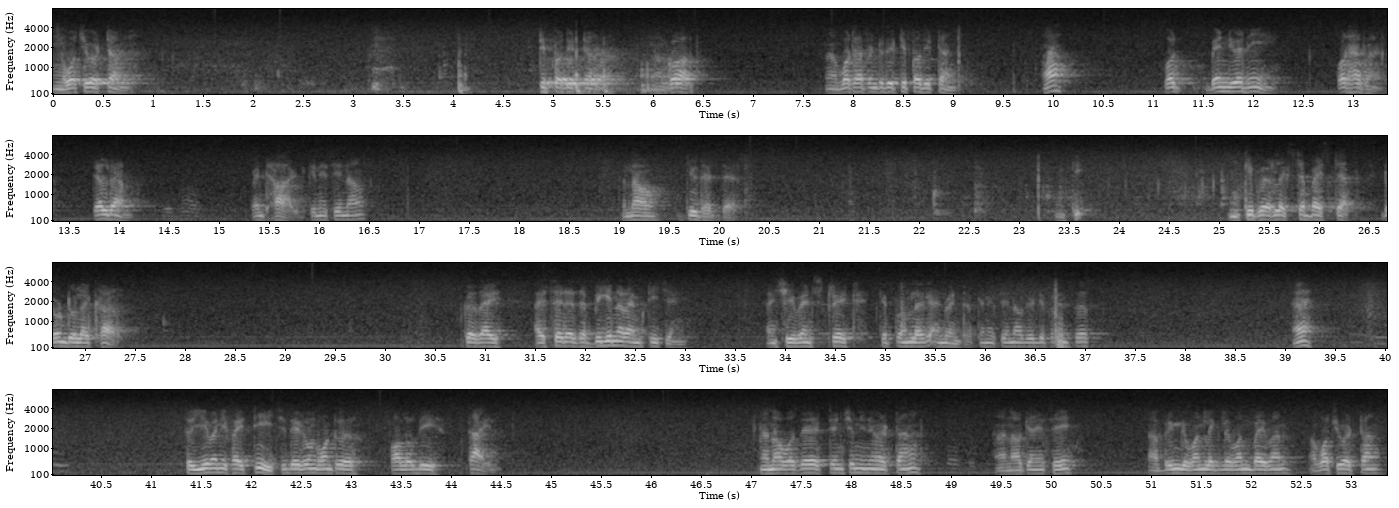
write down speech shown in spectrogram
Watch your tongue. Tip of the tongue. Now go up. Now what happened to the tip of the tongue? Huh? What? Bend your knee. What happened? Tell them. Went hard. Can you see now? And now give that there. And keep, and keep her like step by step. Don't do like her. Because I, I said as a beginner I'm teaching. And she went straight, kept one leg and went up. Can you see now the differences? Eh? So even if I teach, they don't want to follow the style. And now was there tension in your tongue? And now can you say? Uh, bring the one leg one by one. Uh, watch your tongue.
